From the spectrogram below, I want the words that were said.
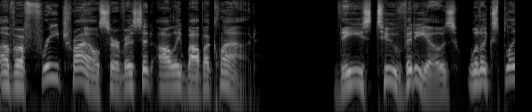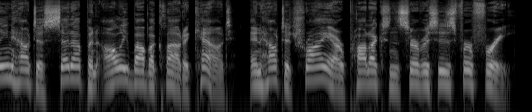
of a free trial service at Alibaba Cloud. These two videos will explain how to set up an Alibaba Cloud account and how to try our products and services for free.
